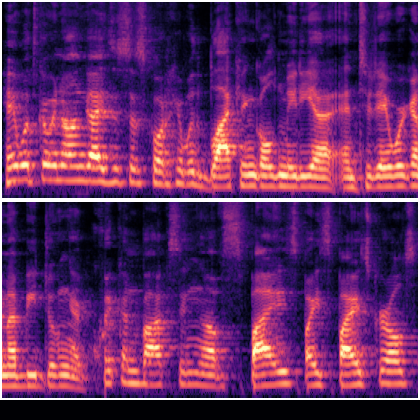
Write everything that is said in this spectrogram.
Hey, what's going on guys? This is Jorge with Black and Gold Media and today we're gonna be doing a quick unboxing of Spice by Spice Girls.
